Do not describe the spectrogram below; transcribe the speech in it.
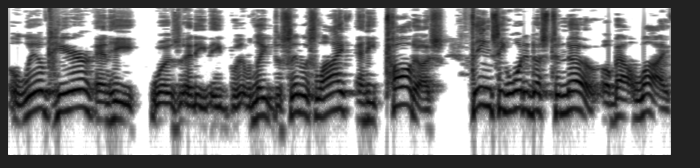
lived here and he was, and he, he lived a sinless life and he taught us things he wanted us to know about life,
